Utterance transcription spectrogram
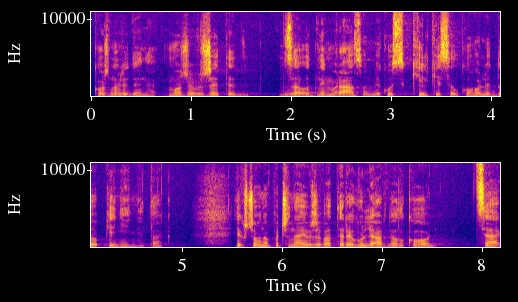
Кожна людина може вжити за одним разом якусь кількість алкоголю до п'яніння, так? Якщо вона починає вживати регулярно алкоголь, ця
